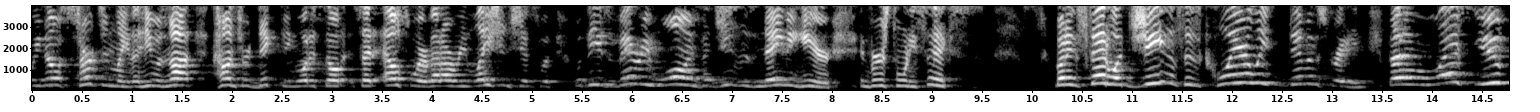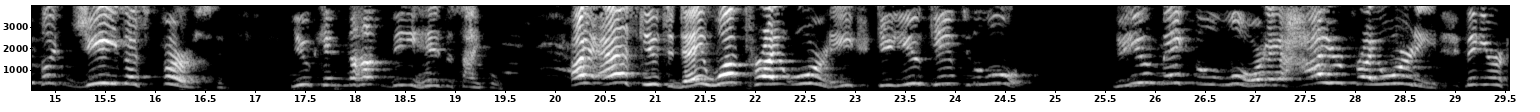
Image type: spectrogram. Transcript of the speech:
we know certainly that he was not contradicting what is said elsewhere about our relationships with, with these very ones that Jesus is naming here in verse 26. But instead, what Jesus is clearly demonstrating that unless you put Jesus first, you cannot be his disciple. I ask you today, what priority do you give to the Lord? Do you make the Lord a higher priority than your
